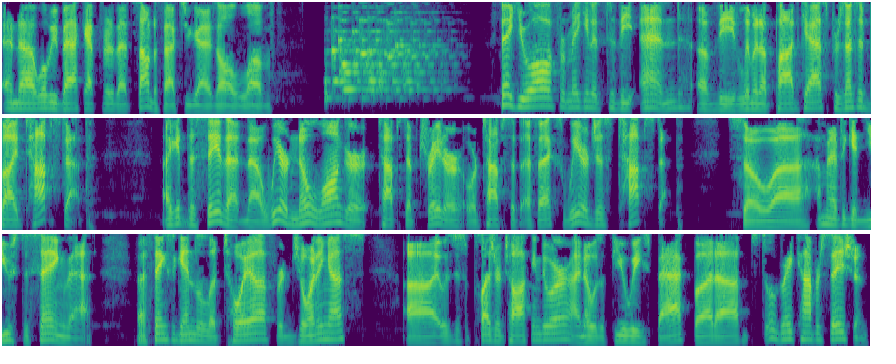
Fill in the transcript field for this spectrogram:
and uh, we'll be back after that sound effect you guys all love. Thank you all for making it to the end of the Limit Up podcast presented by Topstep. I get to say that now. We are no longer Topstep Trader or Topstep FX. We are just Topstep. So uh, I'm going to have to get used to saying that. Uh, thanks again to Latoya for joining us. Uh, it was just a pleasure talking to her. I know it was a few weeks back, but uh, still a great conversation.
